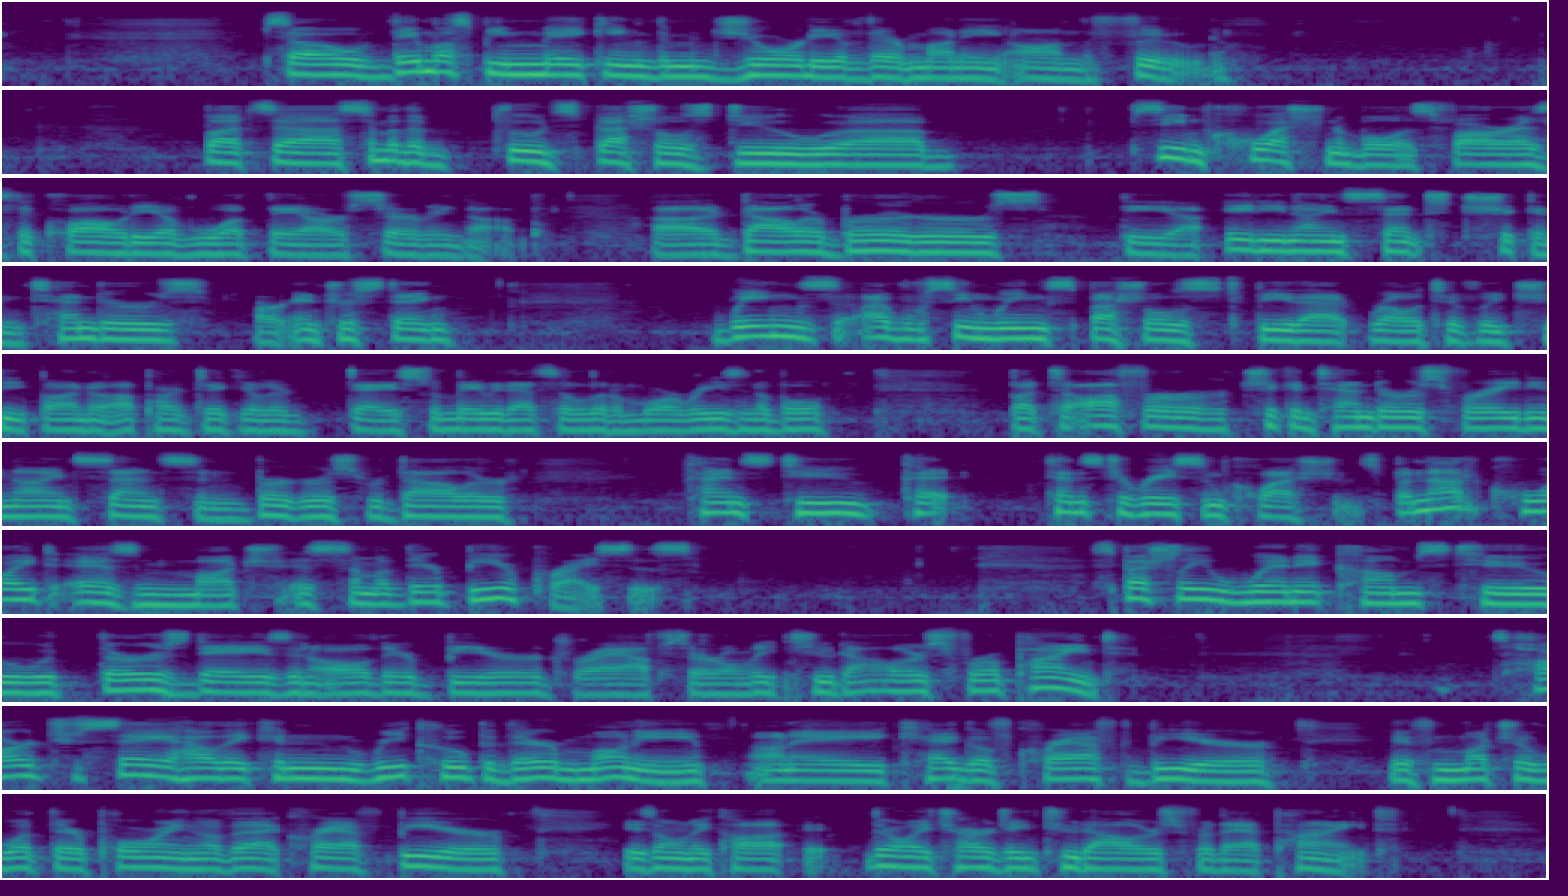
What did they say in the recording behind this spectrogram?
So they must be making the majority of their money on the food. But uh, some of the food specials do uh, seem questionable as far as the quality of what they are serving up. Uh, dollar burgers, the uh, 89 cent chicken tenders are interesting. Wings, I've seen wing specials to be that relatively cheap on a particular day, so maybe that's a little more reasonable. But to offer chicken tenders for 89 cents and burgers for a dollar to tends to raise some questions, but not quite as much as some of their beer prices. Especially when it comes to Thursdays and all their beer drafts are only $2 for a pint. It's hard to say how they can recoup their money on a keg of craft beer if much of what they're pouring of that craft beer is only they're only charging two dollars for that pint.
